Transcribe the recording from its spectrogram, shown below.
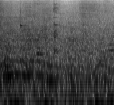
はい。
